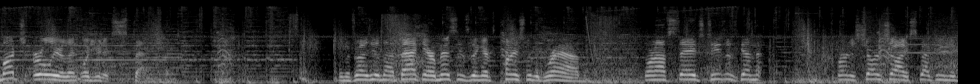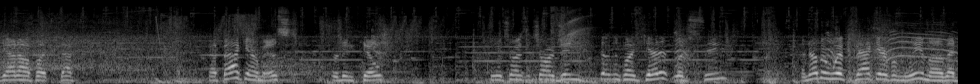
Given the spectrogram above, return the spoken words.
much earlier than what you'd expect. Lima tries to get that back air, misses, then gets punished with a grab. Thrown off stage, Teaser's getting burned a sharp shot, expecting him to get up, but that that back air missed, or didn't kill. Lima tries to charge in, doesn't quite get it. Let's see. Another whiff back air from Lima that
